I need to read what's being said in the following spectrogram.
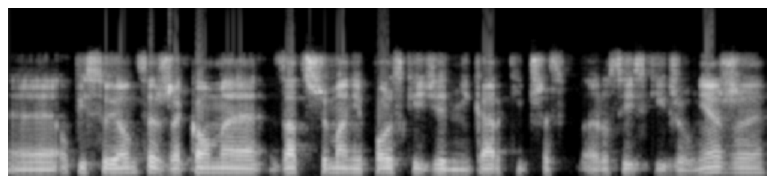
e, opisujące rzekome zatrzymanie polskiej dziennikarki przez rosyjskich żołnierzy.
